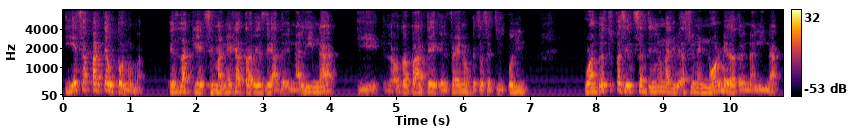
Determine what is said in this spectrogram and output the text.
Y esa parte autónoma es la que se maneja a través de adrenalina y la otra parte, el freno, que es acetilcolina. Cuando estos pacientes han tenido una liberación enorme de adrenalina,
